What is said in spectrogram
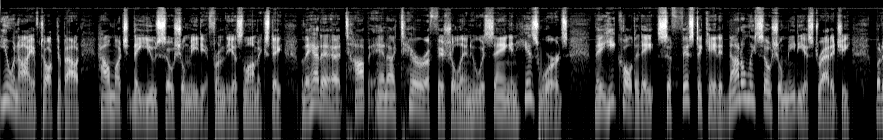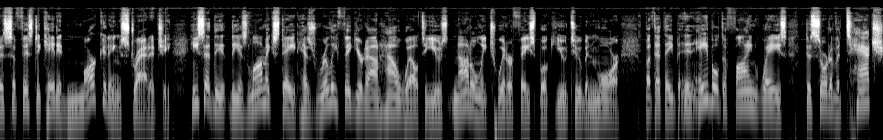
you and I have talked about how much they use social media from the Islamic State, but they had a, a top anti-terror official in who was saying, in his words, that he called it a sophisticated, not only social media strategy, but a sophisticated marketing strategy. He said the, the Islamic State has really figured out how well to use not only Twitter, Facebook, YouTube, and more, but that they've been able to find ways to sort of attach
